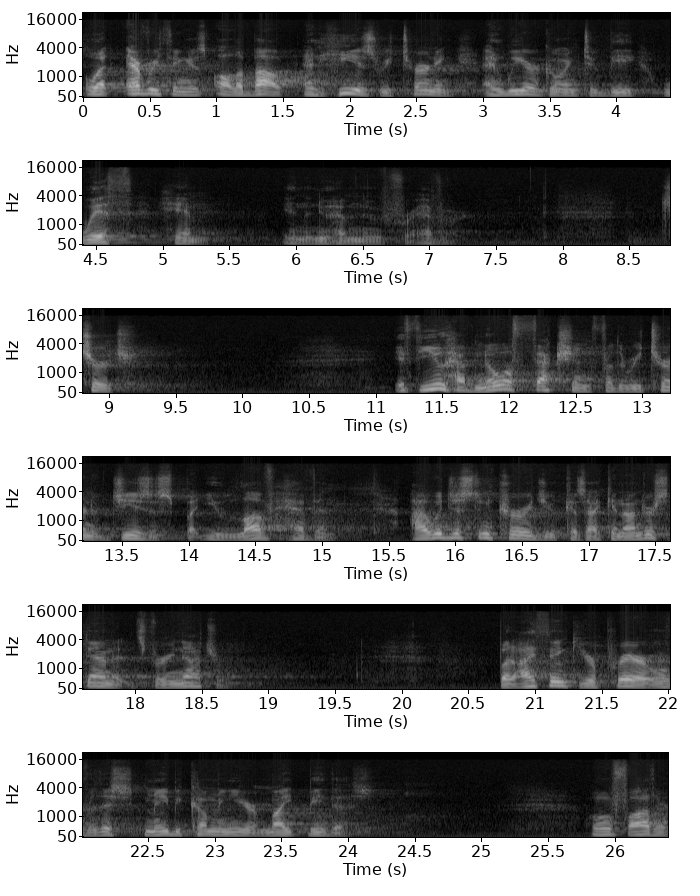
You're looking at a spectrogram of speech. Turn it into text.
what everything is all about, and He is returning, and we are going to be with Him in the new heaven new forever. Church, if you have no affection for the return of Jesus, but you love heaven, I would just encourage you, because I can understand it, it's very natural. But I think your prayer over this maybe coming year might be this Oh, Father,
